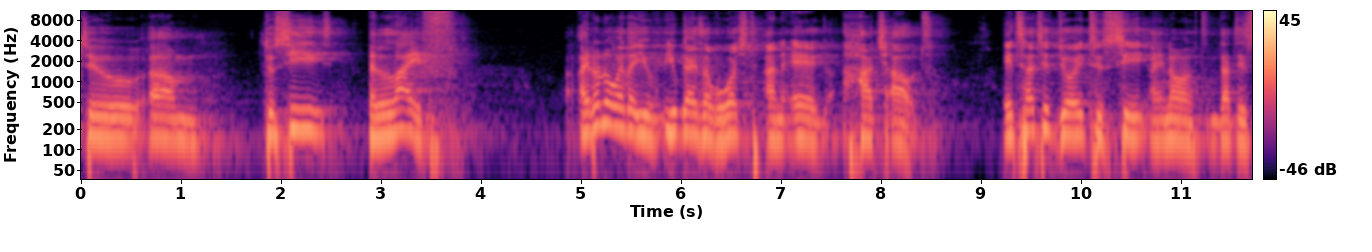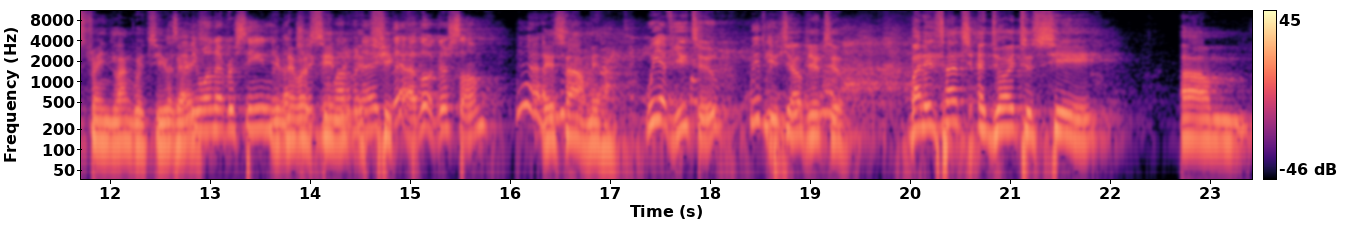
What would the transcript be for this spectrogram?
to um, to see a life. I don't know whether you you guys have watched an egg hatch out. It's such a joy to see. I know that is strange language you guys. Has guys. anyone ever seen You've a never chick seen come out of an a egg? chick. Yeah, look, there's some. Yeah, There's some, yeah. we have YouTube. We have YouTube. You have YouTube. But it's such a joy to see um,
